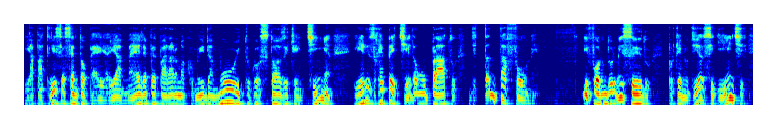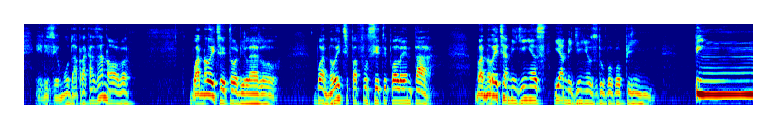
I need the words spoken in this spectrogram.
e a Patrícia Centopeia e a Amélia prepararam uma comida muito gostosa e quentinha e eles repetiram o prato de tanta fome. E foram dormir cedo, porque no dia seguinte eles iam mudar para casa nova. Boa noite, Heitor de Lelo. Boa noite, Pafuncito e Polenta. Boa noite, amiguinhas e amiguinhos do Vovô Pim. Pim!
